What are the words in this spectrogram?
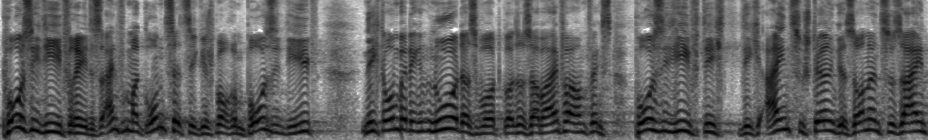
positiv redest, einfach mal grundsätzlich gesprochen positiv, nicht unbedingt nur das Wort Gottes, aber einfach anfängst positiv dich, dich einzustellen, gesonnen zu sein.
